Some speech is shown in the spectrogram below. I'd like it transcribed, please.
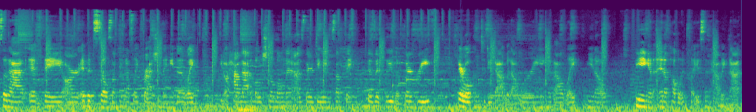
so that if they are if it's still something that's like fresh and they need to like you know have that emotional moment as they're doing something physically with their grief they're welcome to do that without worrying about like you know being in, in a public place and having that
